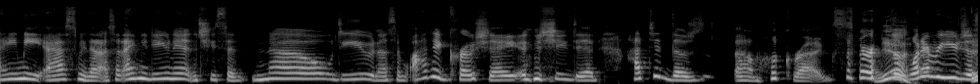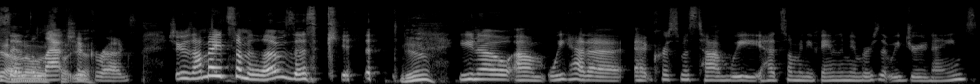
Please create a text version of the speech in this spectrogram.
amy asked me that i said amy do you knit and she said no do you and i said well i did crochet and she did i did those um, hook rugs or yeah. the, whatever you just yeah, said, the latch hook rugs. She goes, I made some of those as a kid. Yeah. you know, um, we had a, at Christmas time, we had so many family members that we drew names.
